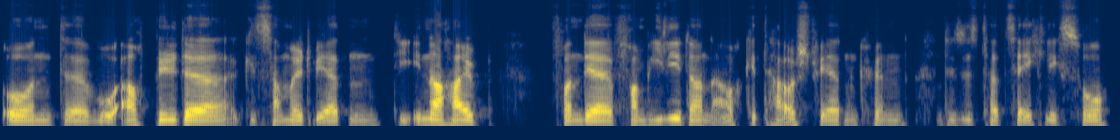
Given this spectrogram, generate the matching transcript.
und äh, wo auch Bilder gesammelt werden, die innerhalb von der Familie dann auch getauscht werden können. Und es ist tatsächlich so,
